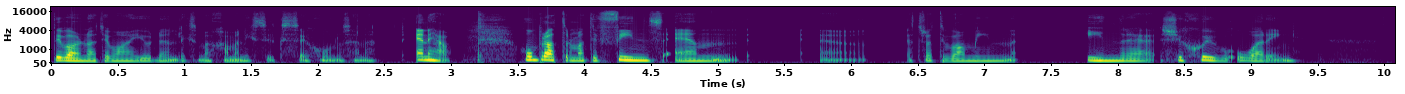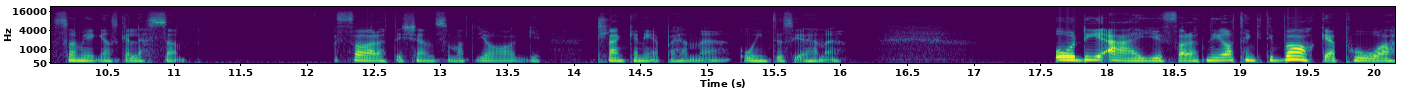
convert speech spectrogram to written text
Det var nog att jag var, gjorde en, liksom en shamanistisk session hos henne. Anyhow, hon pratade om att det finns en, eh, jag tror att det var min inre 27-åring som är ganska ledsen. För att det känns som att jag klankar ner på henne och inte ser henne. Och det är ju för att när jag tänker tillbaka på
